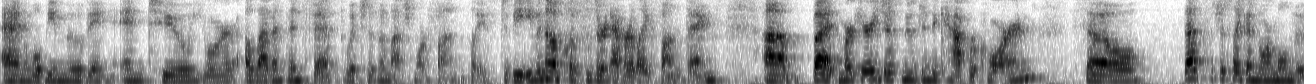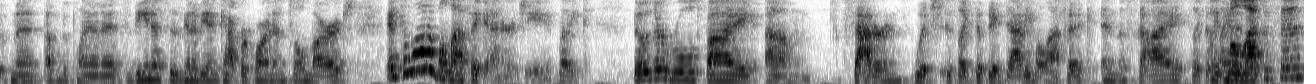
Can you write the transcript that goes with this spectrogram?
and we'll be moving into your 11th and 5th, which is a much more fun place to be, even though eclipses are never like fun things. Um, but Mercury just moved into Capricorn, so that's just like a normal movement of the planets. Venus is going to be in Capricorn until March. It's a lot of malefic energy. Like, those are ruled by um, Saturn, which is like the big daddy malefic in the sky. It's like the Like planet. Maleficent,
